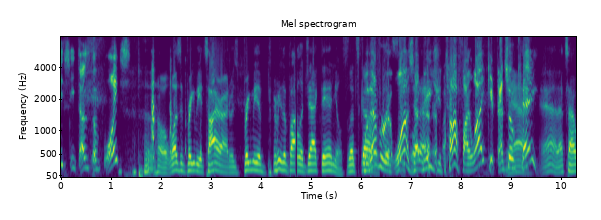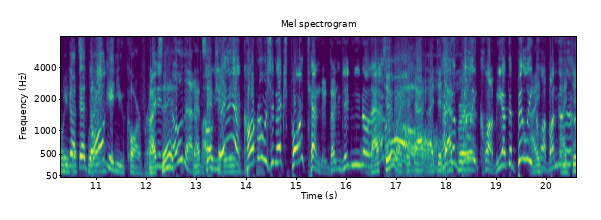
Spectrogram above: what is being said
least he does the voice. no, it wasn't bring me a tire iron. It was bring me a bring me the bottle of Jack Daniels. Let's go. Whatever it That's- was, that made you tough. I like it. That's Yeah, okay. Yeah, that's how we. You got that dog in you, Carver. I didn't it. know that That's about Oh it, you. baby. yeah, Carver was an ex-bartender. Didn't, didn't you know that? That too. I did that. I He did had that the for. Billy Club. He had the Billy I- Club under I the did-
